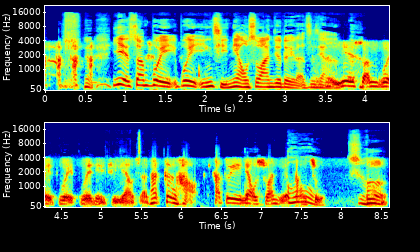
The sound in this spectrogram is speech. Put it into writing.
叶酸不会不会引起尿酸就对了，是这样。叶酸不会不会不会引起尿酸，它更好，它对尿酸有帮助。是哦。嗯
